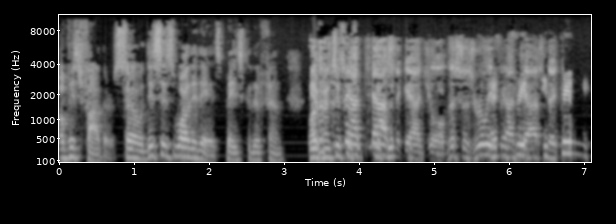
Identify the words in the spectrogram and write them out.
of his father. So this is what it is, basically the film. Well, this is fantastic, Angelo. This is really fantastic. Really,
